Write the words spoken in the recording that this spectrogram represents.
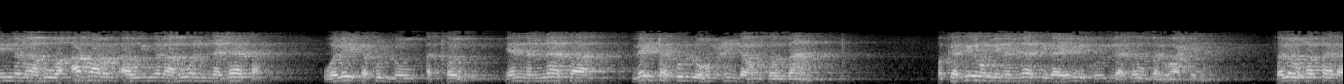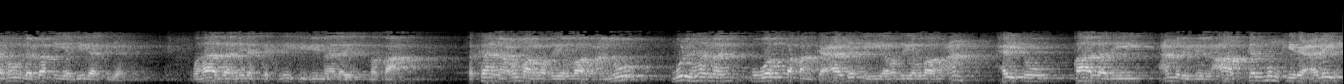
إنما هو أثر أو إنما هو النجاسة وليس كل الثوب لأن الناس ليس كلهم عندهم ثوبان. وكثير من الناس لا يملك إلا ثوبا واحدا فلو غسله لبقي بلا ثياب وهذا من التكليف بما لا يستطاع. فكان عمر رضي الله عنه ملهما موفقا كعادته رضي الله عنه حيث قال لعمرو بن العاص كالمنكر عليه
